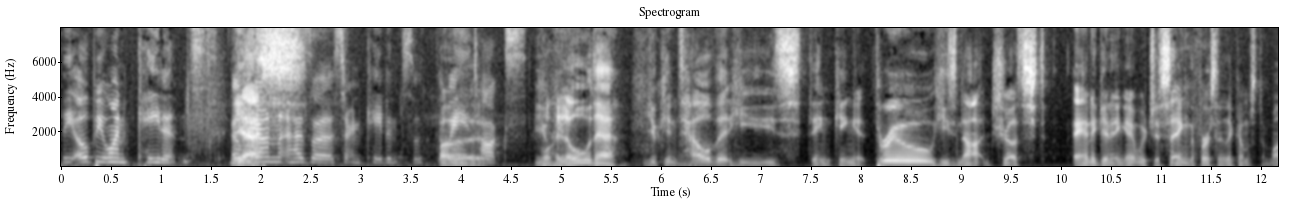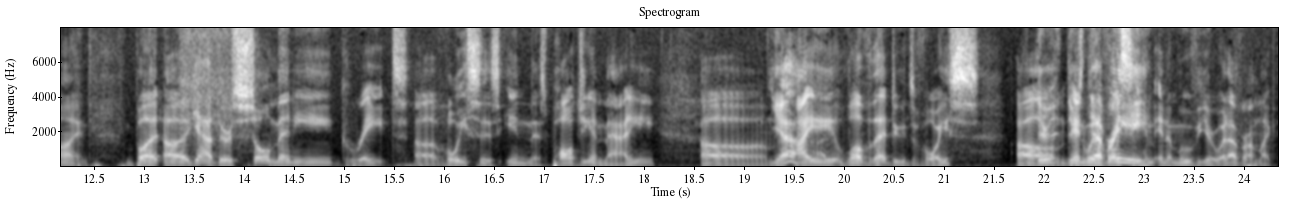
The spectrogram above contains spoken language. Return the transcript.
The Obi Wan cadence. Obi Yes. Wan has a certain cadence with the way Uh, he talks. you well, hello there. you can tell that he's thinking it through. He's not just Anakining it, which is saying the first thing that comes to mind. But uh, yeah, there's so many great uh, voices in this. Paul Giamatti. Um, Yeah. I love that dude's voice. Um, There- and whenever I see him in a movie or whatever, I'm like,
